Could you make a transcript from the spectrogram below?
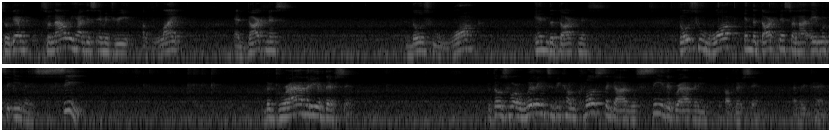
So again, so now we have this imagery of light and darkness. And those who walk in the darkness, those who walk in the darkness are not able to even see the gravity of their sin. But those who are willing to become close to God will see the gravity of their sin and repent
